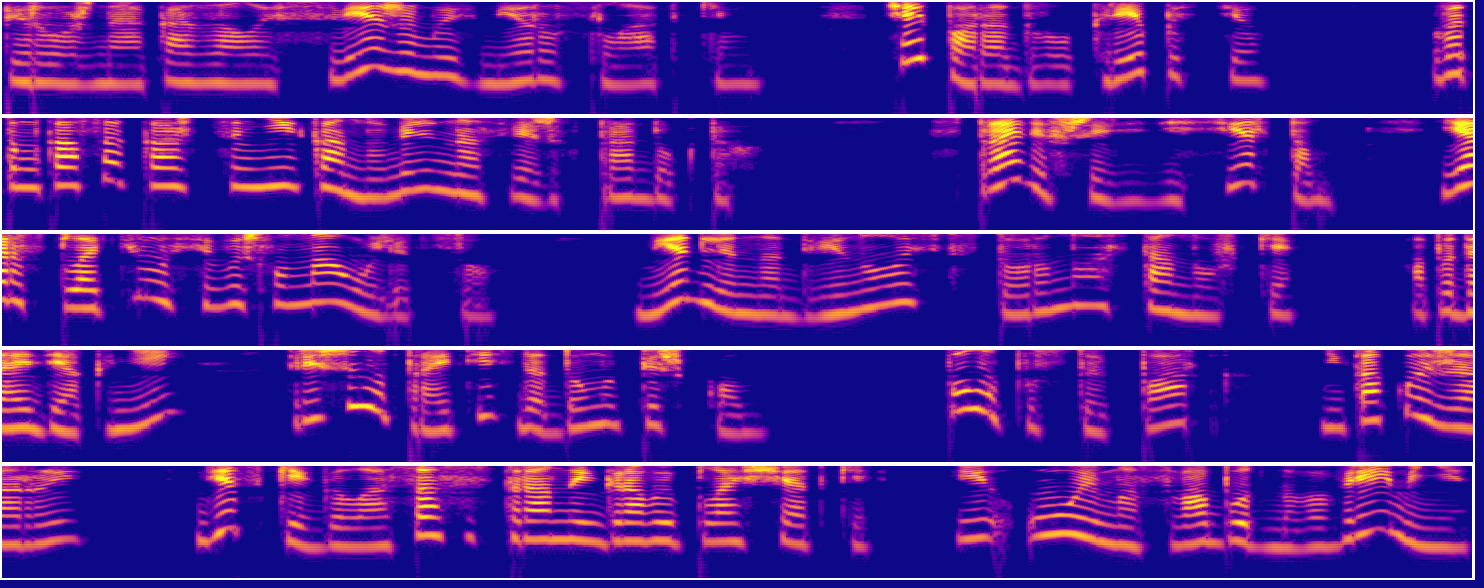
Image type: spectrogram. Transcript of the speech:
Пирожное оказалось свежим и в меру сладким. Чай порадовал крепостью. В этом кафе, кажется, не экономили на свежих продуктах. Справившись с десертом, я расплатилась и вышла на улицу. Медленно двинулась в сторону остановки, а подойдя к ней, решила пройтись до дома пешком. Полупустой парк, никакой жары, детские голоса со стороны игровой площадки и уйма свободного времени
